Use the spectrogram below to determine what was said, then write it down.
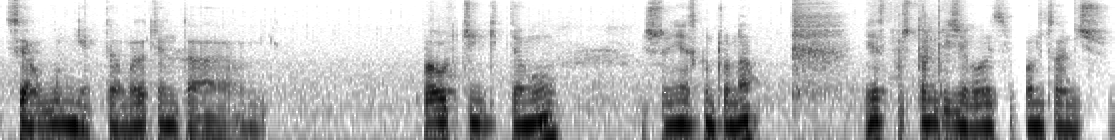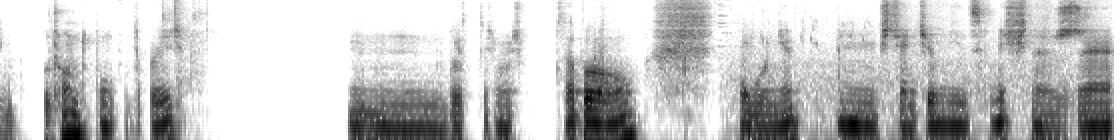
Akcja ogólnie, która była zaczęta dwa odcinki temu, jeszcze nie jest skończona. Jest już tam gdzie powiedzmy końca niż początku, można powiedzieć. Mm, bo jesteśmy już za połową ogólnie mm, ścięciem, więc myślę, że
